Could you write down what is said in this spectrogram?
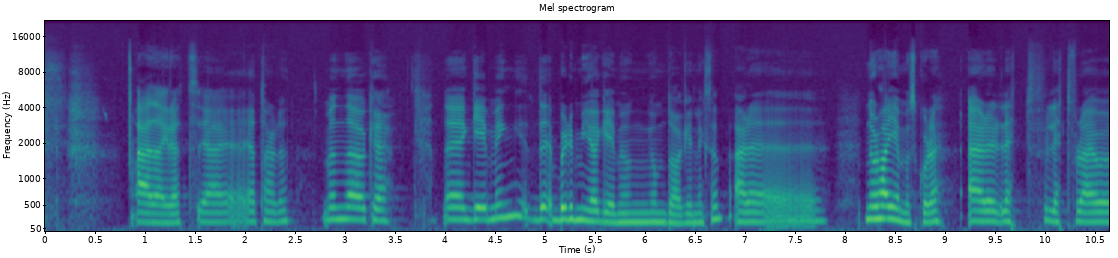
Nei, det er greit. Jeg, jeg tar den. Men eh, OK. Gaming, det blir det mye av gaming om dagen, liksom? Er det Når du har hjemmeskole, er det lett, lett for deg å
